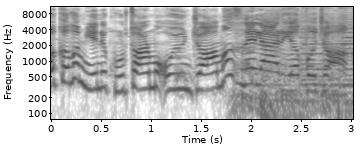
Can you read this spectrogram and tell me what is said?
Bakalım yeni kurtarma oyuncağımız neler yapacak.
